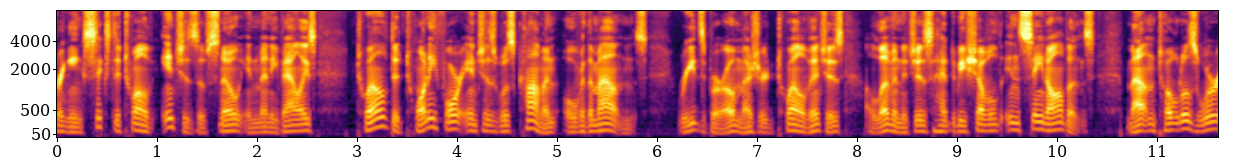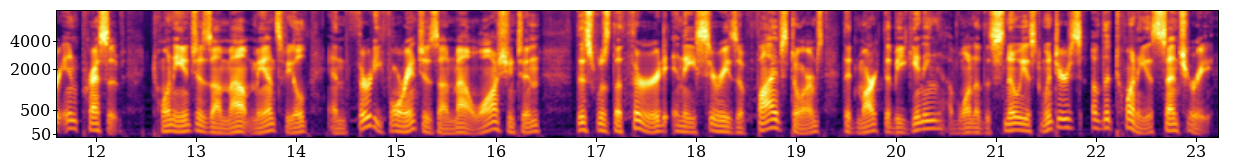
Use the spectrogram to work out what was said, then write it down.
bringing 6 to 12 inches of snow in many valleys. 12 to 24 inches was common over the mountains. Readsboro measured 12 inches, 11 inches had to be shoveled in St. Albans. Mountain totals were impressive 20 inches on Mount Mansfield and 34 inches on Mount Washington. This was the third in a series of five storms that marked the beginning of one of the snowiest winters of the 20th century.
